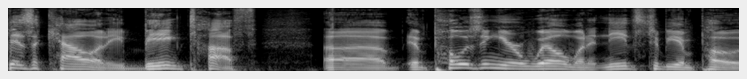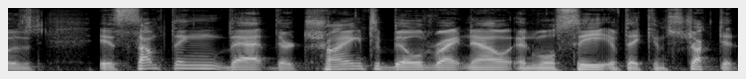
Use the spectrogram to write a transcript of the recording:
physicality, being tough, uh, imposing your will when it needs to be imposed, is something that they're trying to build right now, and we'll see if they construct it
